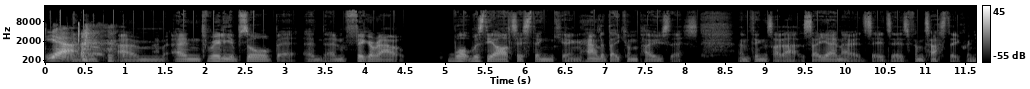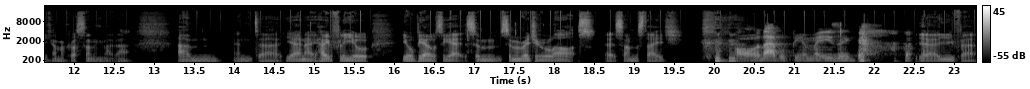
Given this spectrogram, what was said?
Yeah. you know, um, and really absorb it and and figure out what was the artist thinking, how did they compose this, and things like that. So yeah, no, it's it's it's fantastic when you come across something like that. Um, and uh, yeah, no, hopefully you'll you'll be able to get some some original art at some stage. Oh, that would be amazing. yeah, you bet.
